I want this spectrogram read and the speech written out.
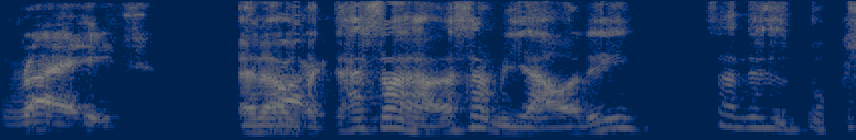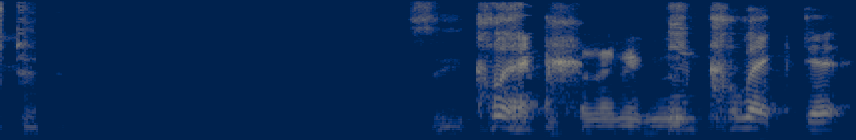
Right. And I was like, "That's not how. That's not reality. It's not. This is bullshit." See, Click. He clicked it.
